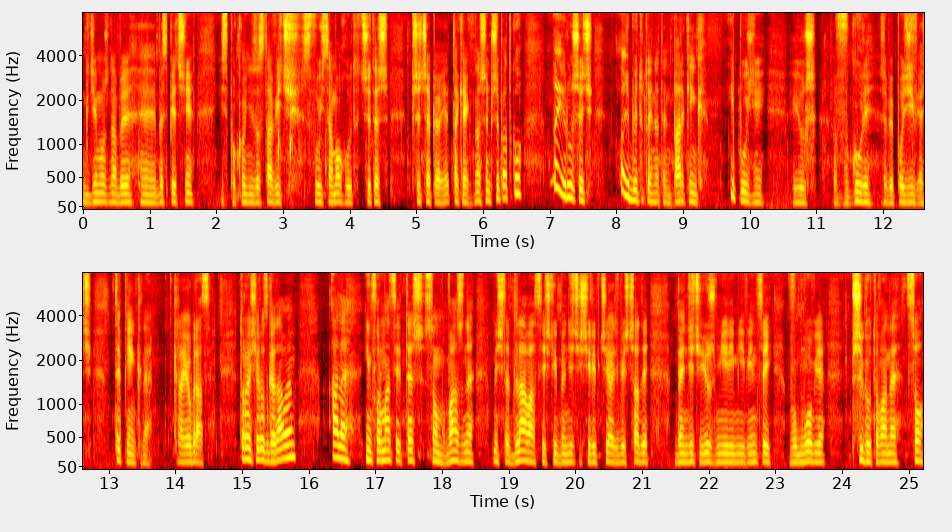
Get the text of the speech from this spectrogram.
gdzie można by e, bezpiecznie i spokojnie zostawić swój samochód, czy też przyczepę, tak jak w naszym przypadku, no i ruszyć choćby tutaj na ten parking i później już w góry, żeby podziwiać te piękne krajobrazy. Trochę się rozgadałem, ale informacje też są ważne. Myślę dla Was, jeśli będziecie chcieli przyjechać w Bieszczady, będziecie już mieli mniej więcej w głowie przygotowane, co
